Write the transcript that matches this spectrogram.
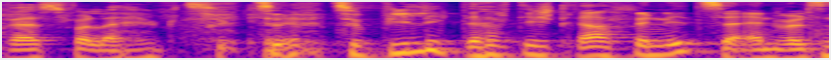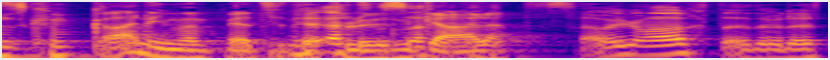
Preisverleihung zu Zu, zu, billig darf die Strafe nicht sein, weil sonst kommt gar niemand mehr zu der ja, blöden Gala. Das habe ich mir auch gedacht.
